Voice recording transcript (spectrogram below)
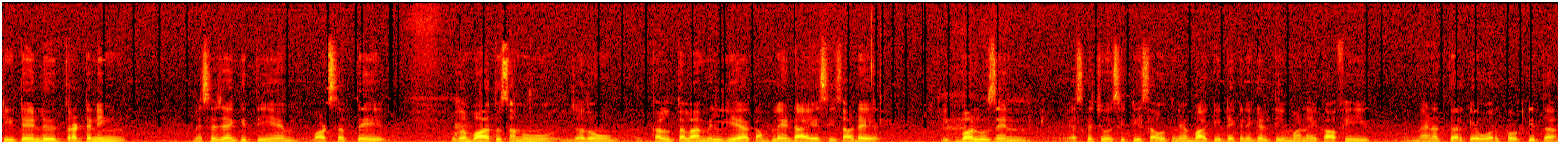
ਡੀਟੇਲਡ ਥ੍ਰੈਟਨਿੰਗ ਮੈਸੇਜਾਂ ਕੀਤੀਆਂ WhatsApp ਤੇ ਉਦੋਂ ਬਾਅਦ ਸਾਨੂੰ ਜਦੋਂ ਕੱਲ ਤਲਾ ਮਿਲ ਗਿਆ ਕੰਪਲੇਂਟ ਆਏ ਸੀ ਸਾਡੇ ਇਕਬਾਲ ਹੁਸੈਨ ਐਸਕੇਚੋ ਸਿਟੀ ਸਾਊਥ ਨੇ ਬਾਕੀ ਟੈਕਨੀਕਲ ਟੀਮਾਂ ਨੇ ਕਾਫੀ ਮਿਹਨਤ ਕਰਕੇ ਵਰਕਆਊਟ ਕੀਤਾ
